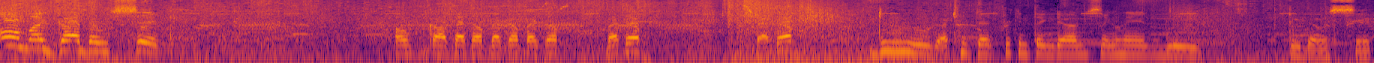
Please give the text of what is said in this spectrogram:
Oh my god, that was sick. Oh god, back up, back up, back up, back up, back up. Dude, I took that freaking thing down single-handedly. Dude, that was sick.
